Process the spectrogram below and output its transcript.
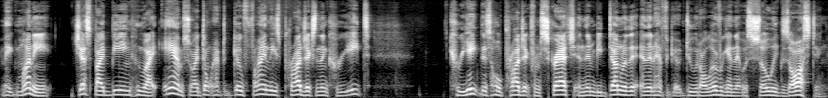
make money just by being who I am so I don't have to go find these projects and then create create this whole project from scratch and then be done with it and then have to go do it all over again. That was so exhausting.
